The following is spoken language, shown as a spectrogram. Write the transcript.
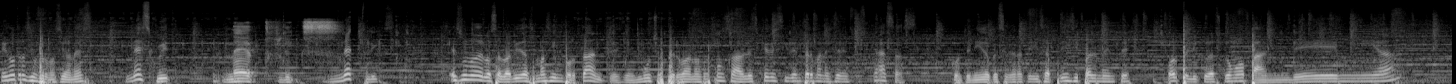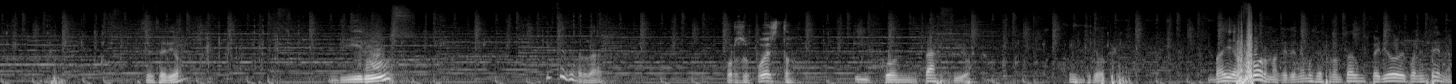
En otras informaciones, Nesquik, Netflix. Netflix, es uno de los salvavidas más importantes de muchos peruanos responsables que deciden permanecer en sus casas. Contenido que se caracteriza principalmente por películas como Pandemia. ¿Es en serio? Virus. Esto es de verdad. Por supuesto. Y contagio. Entre otros. Vaya forma que tenemos de afrontar un periodo de cuarentena.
